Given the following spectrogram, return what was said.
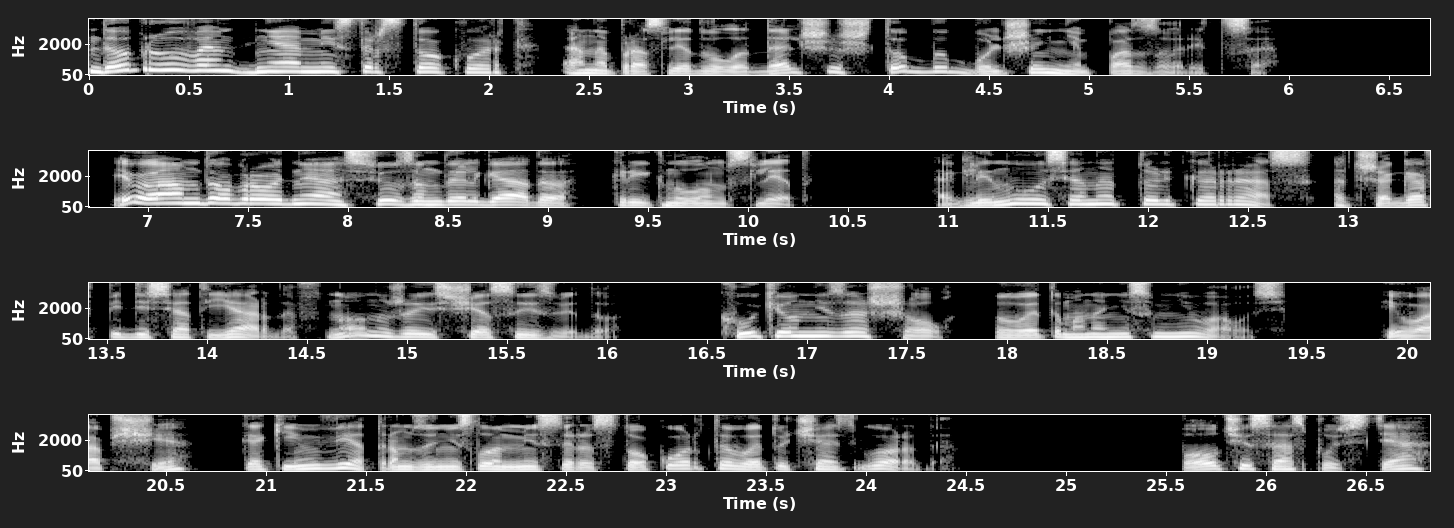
«Доброго вам дня, мистер Стокворт». Она проследовала дальше, чтобы больше не позориться. «И вам доброго дня, Сьюзан Дельгадо!» — крикнул он вслед. Оглянулась она только раз, отшагав 50 ярдов, но он уже исчез из виду. К Хуке он не зашел, в этом она не сомневалась. И вообще, каким ветром занесло мистера Стокворта в эту часть города? Полчаса спустя,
